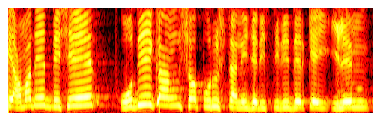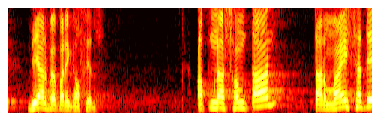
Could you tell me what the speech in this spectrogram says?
স্ত্রীদেরকে আমাদের দেশের অধিকাংশ পুরুষরা নিজের স্ত্রীদেরকে ইলেম দেওয়ার ব্যাপারে গাফেল। আপনার সন্তান তার মায়ের সাথে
